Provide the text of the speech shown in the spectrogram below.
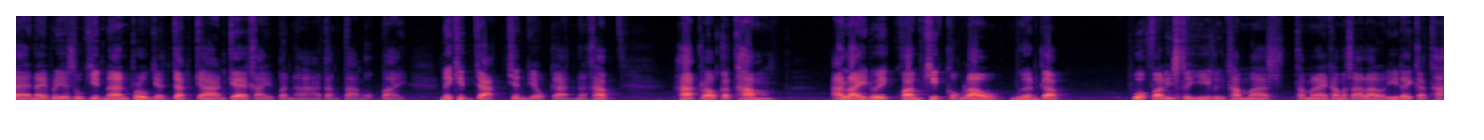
แต่ในพระเยซูคริสต์นั้น พระองค์จะจัดการแก้ไขปัญหาต่างๆ ออกไป ในคิดจักเช่นเดียวกันนะครับ หากเรากระทำอะไรด้วยความคิดของเราเหมือนกับ พวกฟาริสีหรือธรรมาธรรมนายธรรมศาลาเหล่านี้ได้กระท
